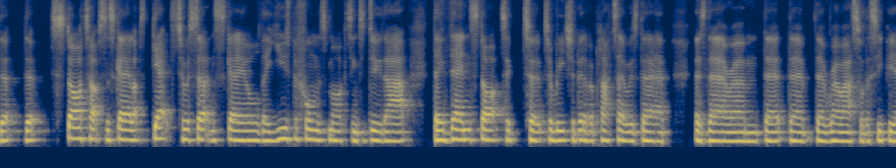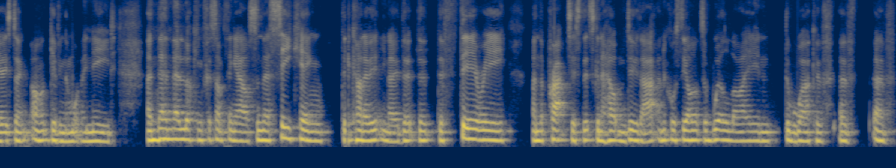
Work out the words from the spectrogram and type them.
that that startups and scale ups get to a certain scale. They use performance marketing to do that. They then start to to, to reach a bit of a plateau as their as their um their their their ROAS or the CPAs don't aren't giving them what they need and then they're looking for something else and they're seeking the kind of you know the the, the theory and the practice that's going to help them do that. And of course the answer will lie in the work of of, of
